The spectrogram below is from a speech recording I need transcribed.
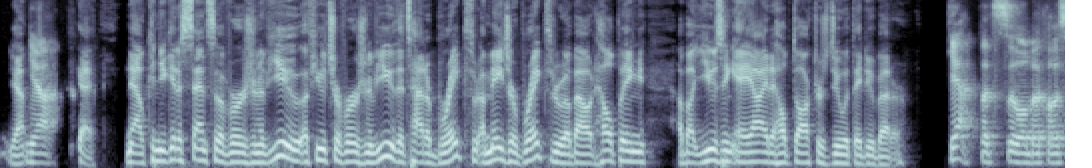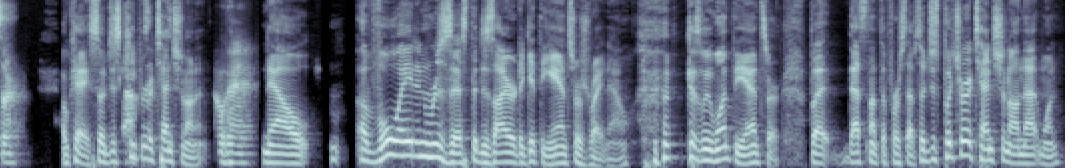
Yeah. Yeah. Okay. Now, can you get a sense of a version of you, a future version of you that's had a breakthrough, a major breakthrough about helping, about using AI to help doctors do what they do better? Yeah. That's a little bit closer. Okay, so just keep your attention on it. Okay. Now, avoid and resist the desire to get the answers right now because we want the answer, but that's not the first step. So just put your attention on that one.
